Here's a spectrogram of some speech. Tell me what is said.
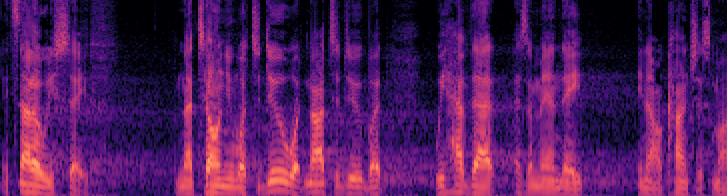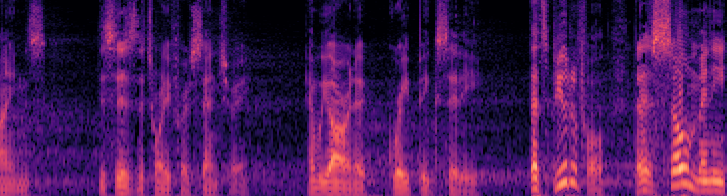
it's not always safe. I'm not telling you what to do, what not to do, but we have that as a mandate in our conscious minds. This is the 21st century, and we are in a great big city. That's beautiful. That has so many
